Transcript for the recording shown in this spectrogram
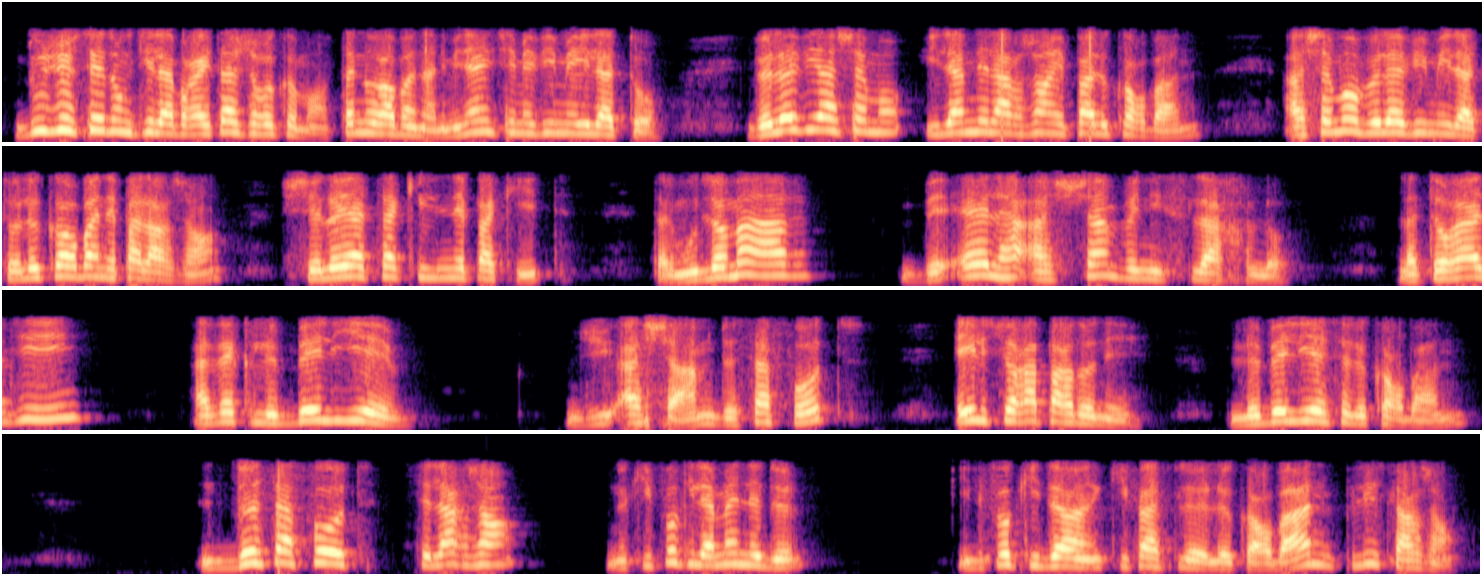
D'où je sais donc, dit la braïta, je recommence. Tanoura banan, minayin shemevi meilato. Velevi hachamo, il a amené l'argent et pas le korban. Hachamo velevi meilato, le korban n'est pas l'argent. Chez loyata qu'il n'est pas quitte. Talmud lomar, be'el ha'asham venislachlo. La Torah dit, avec le bélier du Hacham, de sa faute, et il sera pardonné. Le bélier, c'est le korban. De sa faute, c'est l'argent. Donc il faut qu'il amène les deux. Il faut qu'il donne, qu'il fasse le, korban plus l'argent.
